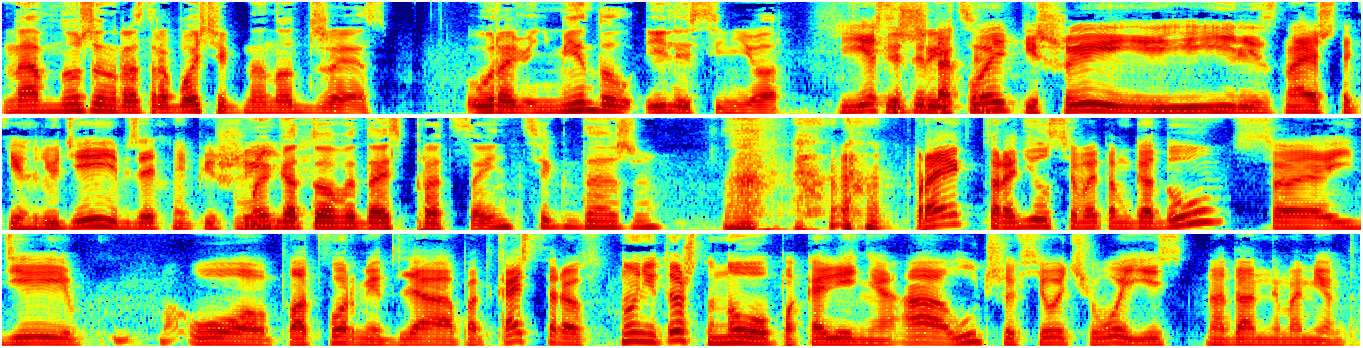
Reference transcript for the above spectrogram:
Нам нужен разработчик на Node.js. Уровень middle или senior. Если Пишите. ты такой, пиши, или знаешь таких людей, обязательно пиши. Мы готовы дать процентик даже. Проект родился в этом году с идеей о платформе для подкастеров, ну не то что нового поколения, а лучше всего, чего есть на данный момент.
